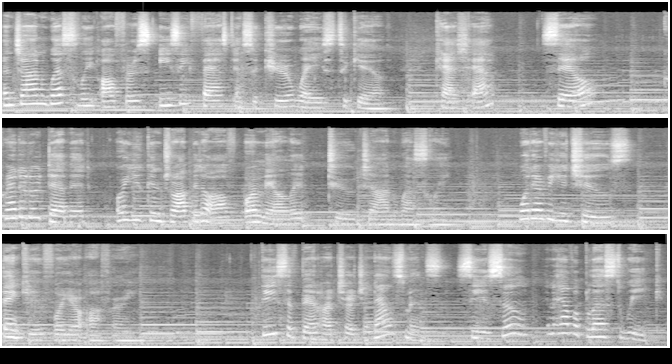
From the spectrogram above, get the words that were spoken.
and John Wesley offers easy, fast, and secure ways to give. Cash App, Zelle, credit or debit, or you can drop it off or mail it to John Wesley. Whatever you choose, thank you for your offering. These have been our church announcements. See you soon and have a blessed week.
